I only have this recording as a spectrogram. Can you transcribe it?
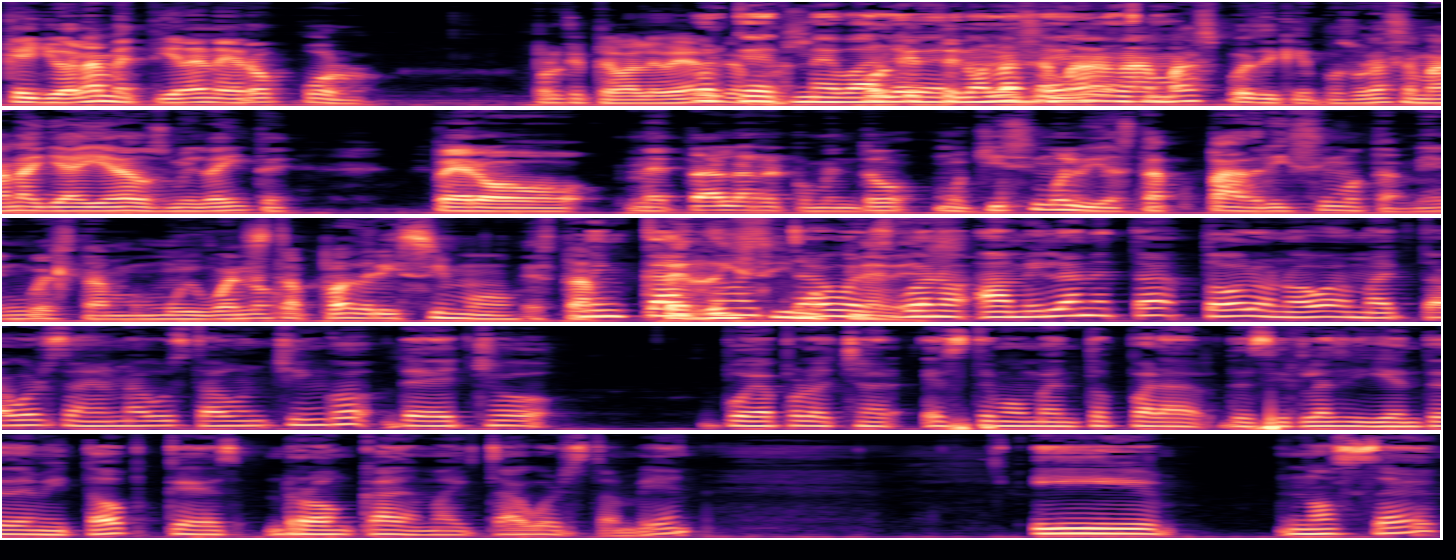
Que yo la metí en enero por... Porque te vale verga. Porque pues. me vale porque verga tenía una semana reglas, nada más, pues de que pues una semana ya y era 2020. Pero neta la recomiendo muchísimo. El video está padrísimo también, güey. Está muy bueno. Está padrísimo. Está me encanta Mike perrísimo, Towers. plebes. Bueno, a mí la neta, todo lo nuevo de Mike Towers también me ha gustado un chingo. De hecho, voy a aprovechar este momento para decir la siguiente de mi top, que es Ronca de Mike Towers también. Y no sé,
